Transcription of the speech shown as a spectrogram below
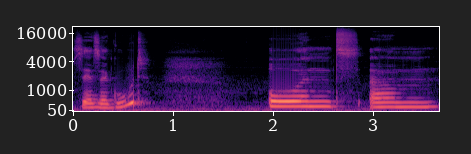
sehr, sehr gut. Und ähm,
